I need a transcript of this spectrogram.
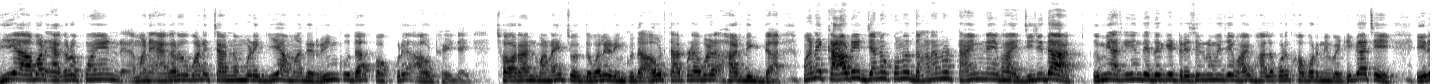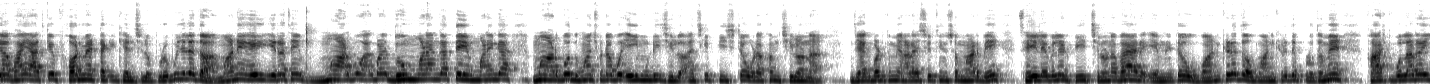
দিয়ে আবার এগারো পয়েন্ট মানে এগারো ওভারে চার নম্বরে গিয়ে আমাদের রিঙ্কু দা পক করে আউট হয়ে যায়। ছ রান বানায়, চোদ্দ বলে রিঙ্কু দা আউট তারপরে আবার হার্দিক দা। মানে কাউরের যেন কোনো দাঁড়ানোর টাইম নেই ভাই। জিজি দা, তুমি আজকে কিন্তু এদেরকে ড্রেসিং রুমে যে ভাই ভালো করে খবর নেবে, ঠিক আছে? এরা ভাই আজকে ফরম্যাটটাকে খেলছিল পুরো, বুঝলে তো? মানে এই এরাতে মারবো, একবারে ধুম মারাঙ্গা তেম মারাঙ্গা মারবো, ধোঁয়া ছোটাবো এই মুডি ছিল। আজকে পিচটা ওরকম ছিল না যে একবার তুমি আড়াইশো, তিনশো মারবে, সেই লেভেলের পিচ ছিল না ভাই। আর এমনিতেও ওয়ান খেলে তো ওয়ান খেলেতে প্রথমে ফার্স্ট বোলারাই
